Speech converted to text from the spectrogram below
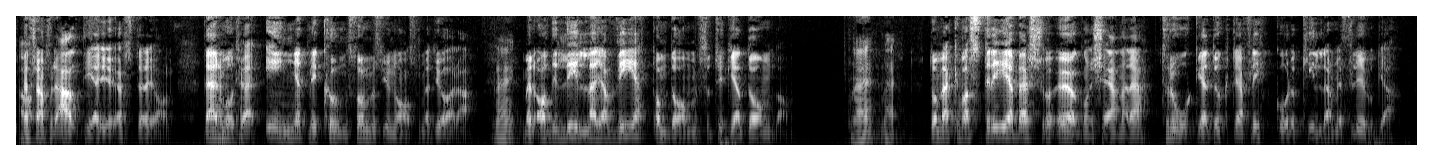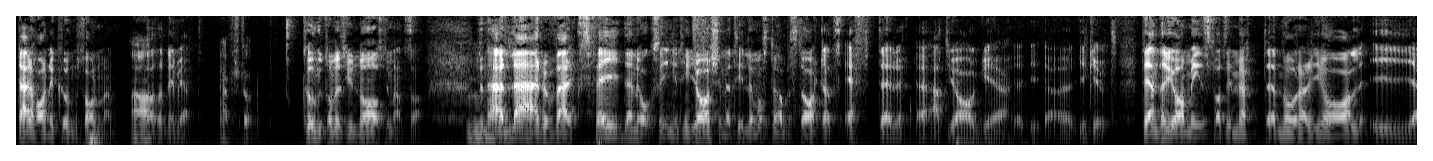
Men Ja. framför allt är jag ju Östra Real. Däremot har jag inget med Kungsholmens gymnasium att göra. Nej. Men av det lilla jag vet om dem så tycker jag inte om dem. Nej, nej. De verkar vara strebers och ögontjänare, tråkiga, duktiga flickor och killar med fluga. Där har ni Kungsholmen, Ja. så att ni vet. Jag förstår. Kungsholmens gymnasium alltså. Den här läroverksfejden är också ingenting jag känner till. Det måste ha startats efter eh, att jag eh, eh, gick ut. Det enda jag minns var att vi mötte Norra Real i,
